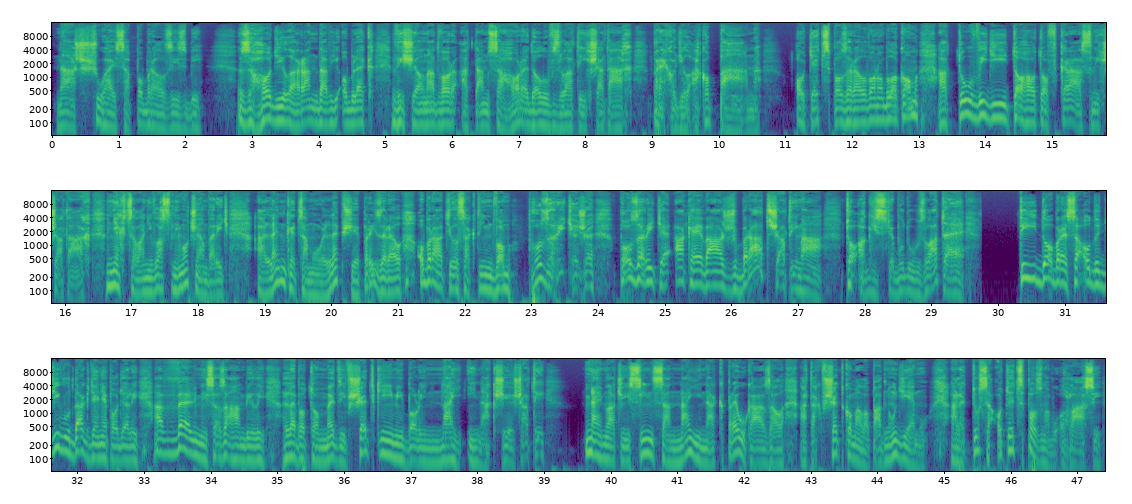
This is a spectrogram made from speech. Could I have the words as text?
Náš šuhaj sa pobral z izby, zhodil randavý oblek, vyšiel na dvor a tam sa hore dolu v zlatých šatách prechodil ako pán. Otec pozrel von oblokom a tu vidí tohoto v krásnych šatách. Nechcel ani vlastným očiam veriť a len keď sa mu lepšie prizrel, obrátil sa k tým dvom. Pozrite, že pozrite, aké váš brat šaty má. To, ak iste budú zlaté, Tí dobre sa od divu dakde nepodeli a veľmi sa zahambili, lebo to medzi všetkými boli najinakšie šaty. Najmladší syn sa najinak preukázal a tak všetko malo padnúť jemu. Ale tu sa otec poznovu ohlási.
